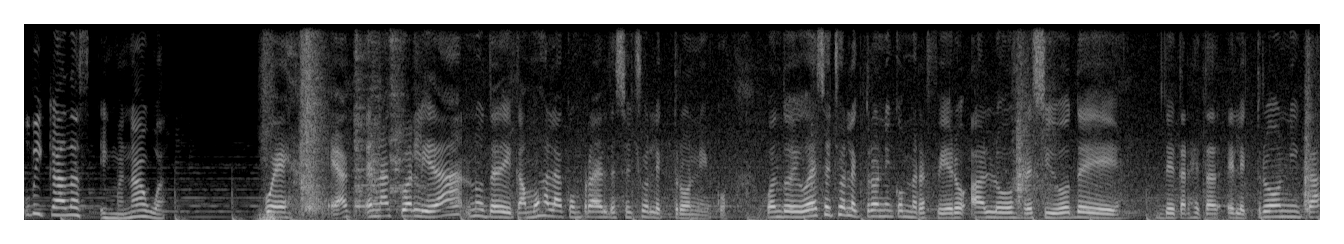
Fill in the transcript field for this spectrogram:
ubicadas en Managua. Pues en la actualidad nos dedicamos a la compra del desecho electrónico. Cuando digo desecho electrónico me refiero a los residuos de de tarjeta electrónica,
